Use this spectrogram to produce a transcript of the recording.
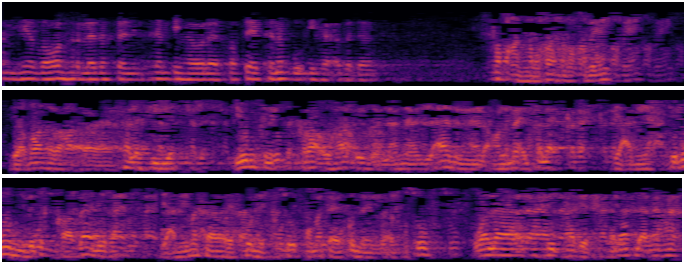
أم هي ظواهر لا دخل الإنسان بها ولا يستطيع التنبؤ بها أبدا؟ طبعا ظاهرة طبيعية هي ظاهرة فلكية يمكن استقراءها لأن الآن علماء الفلك يعني يحسبون بدقة بالغة. يعني متى يكون الكسوف ومتى يكون الخسوف ولا تحسب هذه الحسابات لأنها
